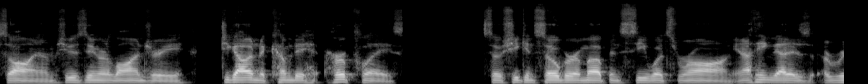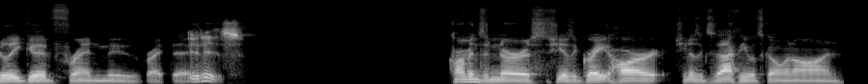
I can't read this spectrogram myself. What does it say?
saw him. She was doing her laundry. She got him to come to her place so she can sober him up and see what's wrong. And I think that is a really good friend move right there. It is. Carmen's a nurse. She has a great heart. She knows exactly what's going on.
